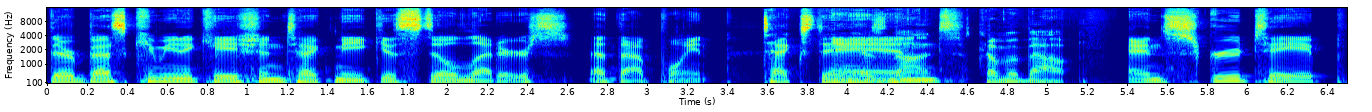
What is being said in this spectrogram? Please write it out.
their best communication technique is still letters at that point. Texting has not come about. And Screwtape,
